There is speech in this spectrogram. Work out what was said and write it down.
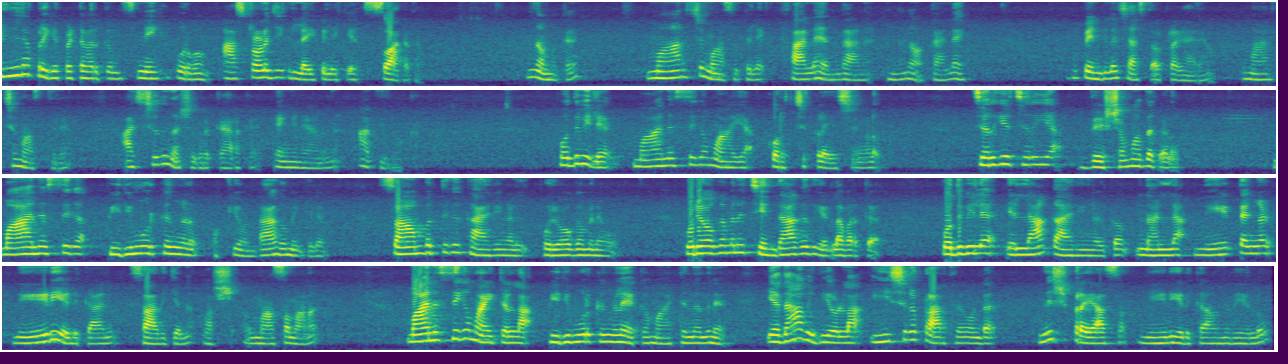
എല്ലാ പ്രിയപ്പെട്ടവർക്കും സ്നേഹപൂർവം ആസ്ട്രോളജിക്കൽ ലൈഫിലേക്ക് സ്വാഗതം. നമുക്ക് മാർച്ച് മാസത്തിലെ ഫലം എന്താണ് എന്ന് നോക്കാം അല്ലേ? അപ്പോൾ പെൻഡുല ശാസ്ത്രപ്രകാരം മാർച്ച് മാസത്തിൽ അശ്വതി നക്ഷത്രക്കാർക്ക് എങ്ങനെയാണെന്ന് ആദ്യം നോക്കാം. പൊതുവിൽ മാനസികമായ കുറച്ച് ക്ലേശങ്ങളും ചെറിയ ചെറിയ വിഷമതകളും മാനസിക പിരിമുറുക്കങ്ങളും ഒക്കെ ഉണ്ടാകുമെങ്കിലും സാമ്പത്തിക കാര്യങ്ങളിൽ പുരോഗമനവും പുരോഗമന ചിന്താഗതിയുള്ളവർക്ക് പൊതുവിലെ എല്ലാ കാര്യങ്ങൾക്കും നല്ല നേട്ടങ്ങൾ നേടിയെടുക്കാനും സാധിക്കുന്ന വർഷ മാസമാണ്. മാനസികമായിട്ടുള്ള പിരിമുറുക്കങ്ങളെയൊക്കെ മാറ്റുന്നതിന് യഥാവിധിയുള്ള ഈശ്വര പ്രാർത്ഥന കൊണ്ട് നിഷ്പ്രയാസം നേടിയെടുക്കാവുന്നതേയുള്ളൂ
